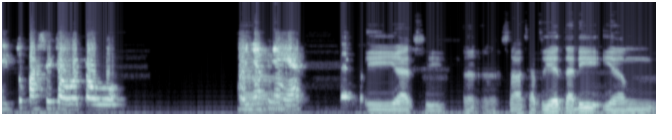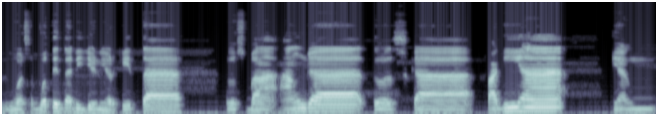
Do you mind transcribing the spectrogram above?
itu pasti cowok-cowok. Banyaknya ya. Iya sih. Salah satunya tadi yang gua sebutin tadi junior kita terus Bang Angga terus Kak Fania yang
